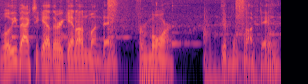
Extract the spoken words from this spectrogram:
We'll be back together again on Monday for more Good Will Talk Daily.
